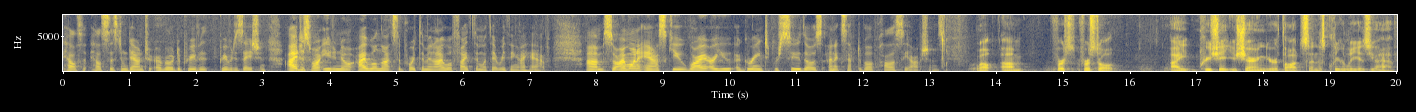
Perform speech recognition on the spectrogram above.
health, health system down to a road to privatization. I just want you to know I will not support them and I will fight them with everything I have. Um, so I want to ask you, why are you agreeing to pursue those unacceptable policy options? Well, um, first, first of all, I appreciate you sharing your thoughts and as clearly as you have.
